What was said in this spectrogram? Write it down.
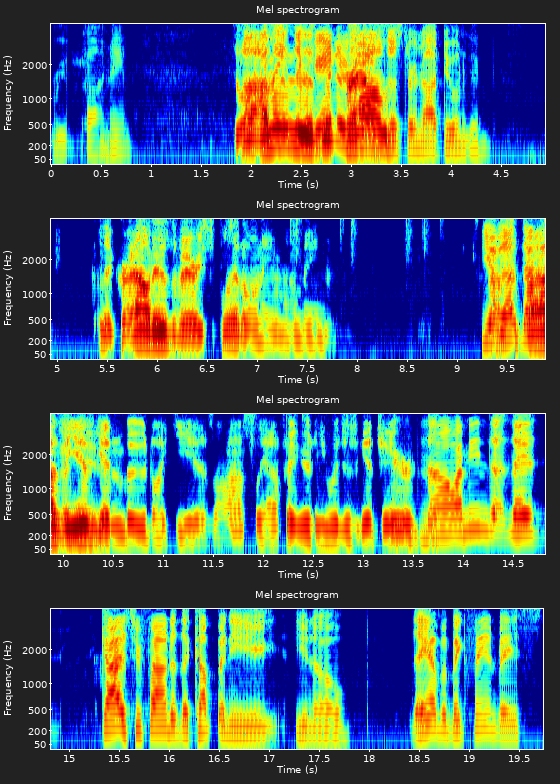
re, uh, named. Well, I mean, the, the, the Canada crowd, shows just are not doing good. the crowd is very split on him. I mean, Yeah, I'm that, that's surprised he is too. getting booed like he is. Honestly, I figured he would just get cheered. but- No, I mean the, the guys who founded the company, you know, they have a big fan base.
